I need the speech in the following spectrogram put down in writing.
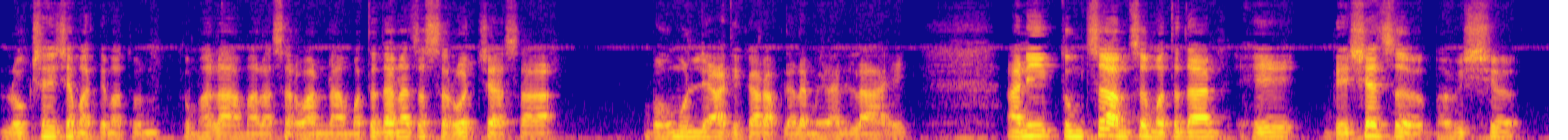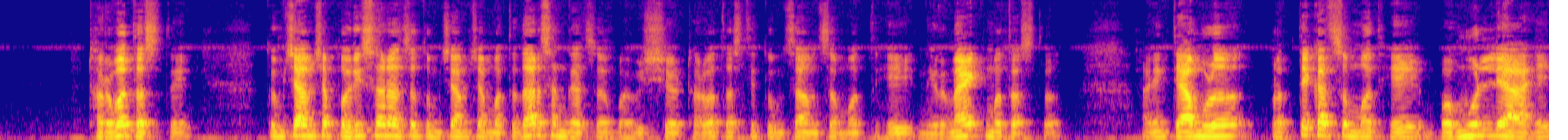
लोकशाहीच्या माध्यमातून तुम्हाला आम्हाला सर्वांना मतदानाचा सर्वोच्च असा बहुमूल्य अधिकार आपल्याला मिळालेला आहे. आणि तुमचं आमचं मतदान हे देशाचं भविष्य ठरवत असते. तुमच्या आमच्या परिसराचं तुमच्या आमच्या मतदारसंघाचं भविष्य ठरवत असते. तुमचं आमचं मत हे निर्णायक मत असतं. आणि त्यामुळं प्रत्येकाचं मत हे बहुमूल्य आहे.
